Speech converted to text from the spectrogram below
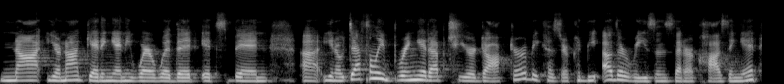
not, you're not getting anywhere with it, it's been, uh, you know, definitely bring it up to your doctor because there could be other reasons that are causing it.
